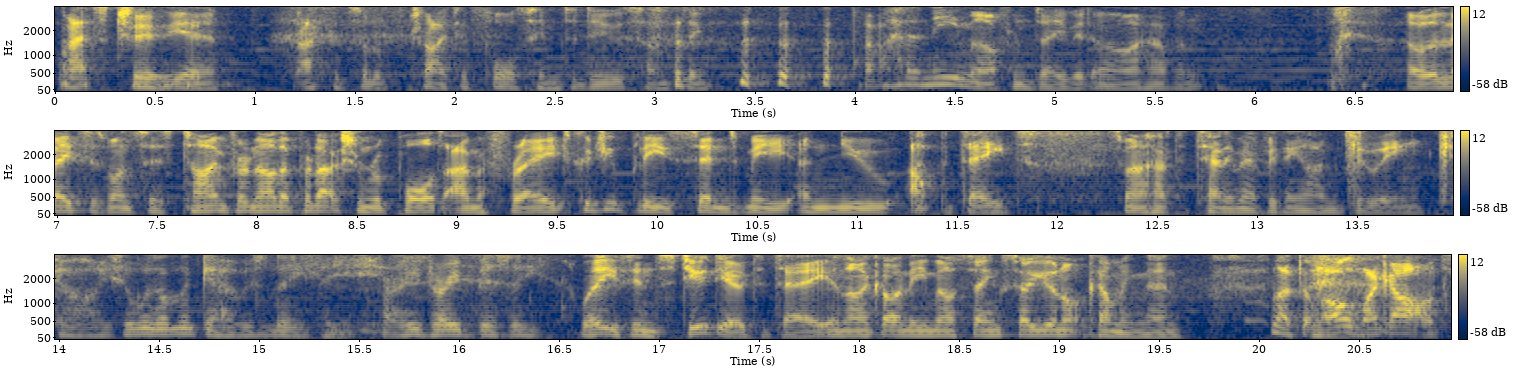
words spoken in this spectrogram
That's true, yeah. I could sort of try to force him to do something. Have I had an email from David? Oh, I haven't. Oh, the latest one says, Time for another production report, I'm afraid. Could you please send me a new update? So I have to tell him everything I'm doing. God, he's always on the go, isn't he? He's He very, very busy. Well, he's in studio today, and I got an email saying, So you're not coming then? And I thought, Oh my God.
